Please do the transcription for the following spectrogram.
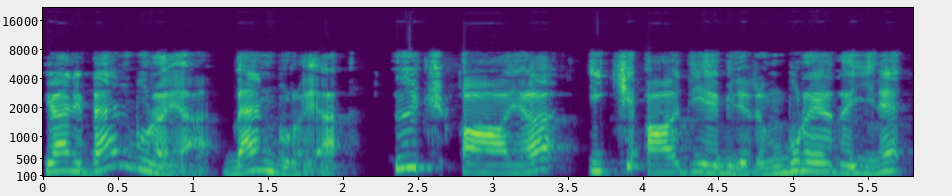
Yani ben buraya ben buraya 3A'ya 2A diyebilirim. Buraya da yine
